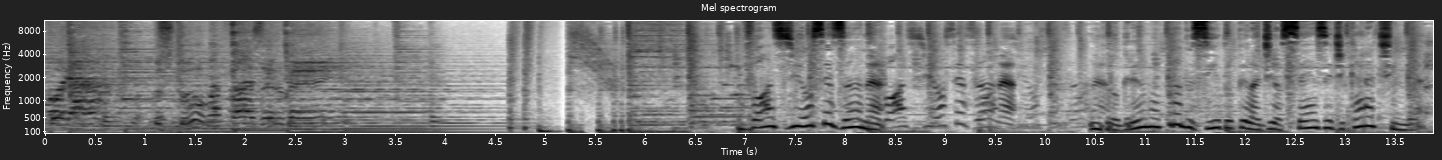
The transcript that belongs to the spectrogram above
Orar costuma fazer bem. Voz Diocesana. Voz Diocesana. Um programa produzido pela Diocese de Caratinga.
